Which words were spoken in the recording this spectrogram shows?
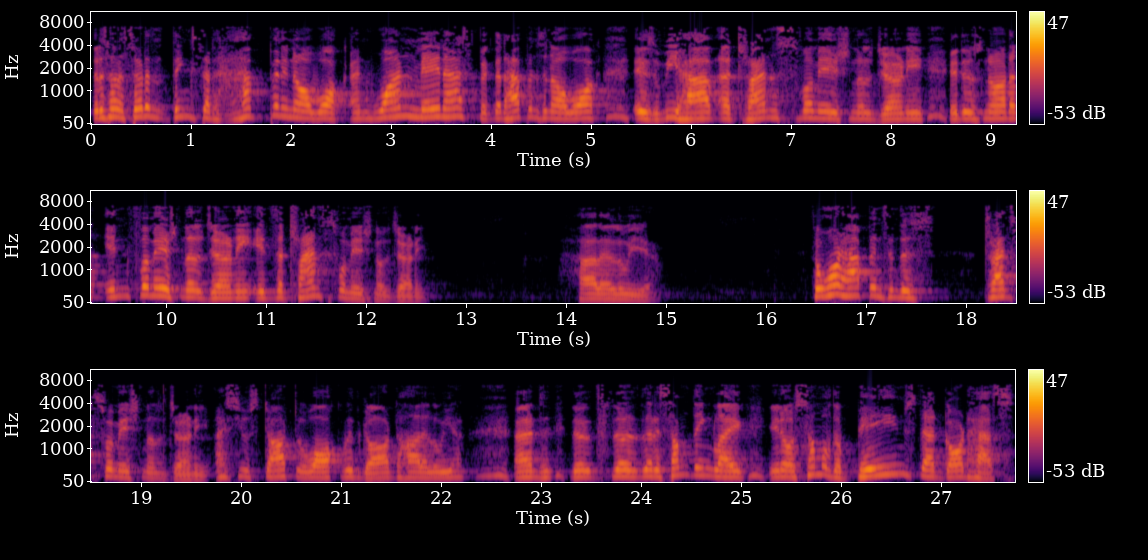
there are certain things that happen in our walk and one main aspect that happens in our walk is we have a transformational journey. It is not an informational journey, it's a transformational journey. Hallelujah. So what happens in this transformational journey as you start to walk with God, hallelujah. And there, there is something like, you know, some of the pains that God has,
